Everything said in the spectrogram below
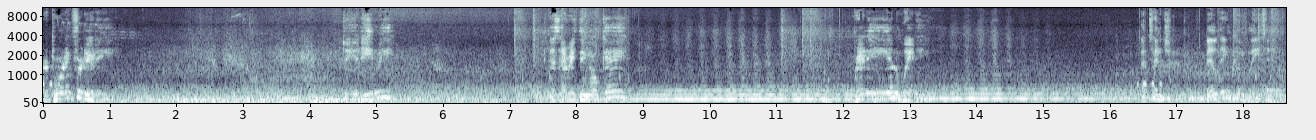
Reporting for duty. Do you need me? Is everything okay? Ready and waiting. Attention. Building completed.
